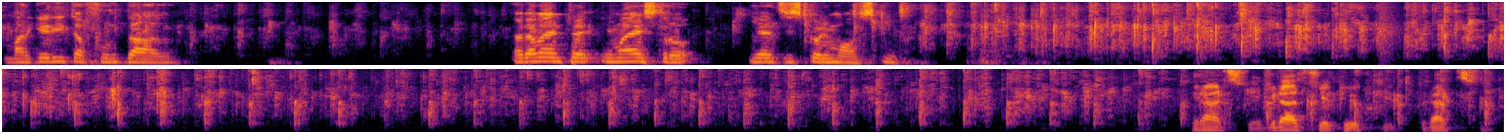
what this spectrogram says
Margherita Furdal, veramente il maestro Jerzy Skolimowski. Grazie, grazie a tutti, grazie.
